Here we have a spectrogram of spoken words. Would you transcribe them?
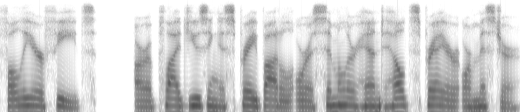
foliar feeds, are applied using a spray bottle or a similar handheld sprayer or mister.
